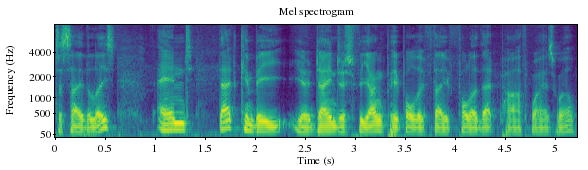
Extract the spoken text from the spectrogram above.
to say the least. And that can be you know, dangerous for young people if they follow that pathway as well.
